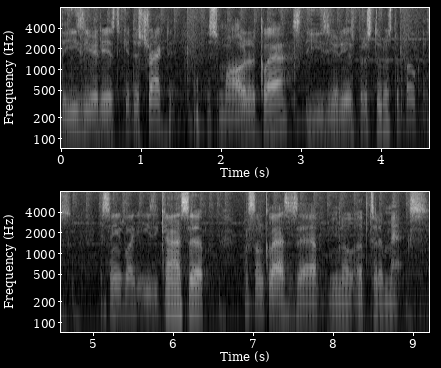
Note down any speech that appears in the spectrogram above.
the easier it is to get distracted. The smaller the class, the easier it is for the students to focus. It seems like an easy concept, but some classes have, you know, up to the max.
